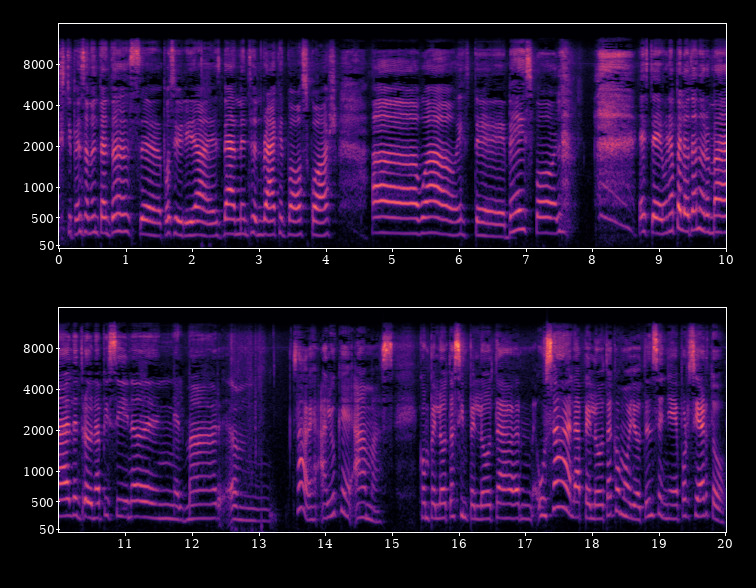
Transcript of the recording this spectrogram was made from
estoy pensando en tantas eh, posibilidades, badminton, racquetball, squash, ah, wow, este, béisbol, este, una pelota normal dentro de una piscina en el mar, um, ¿sabes? Algo que amas con pelota, sin pelota. Mm, usa la pelota como yo te enseñé, por cierto.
